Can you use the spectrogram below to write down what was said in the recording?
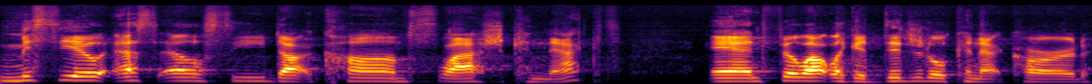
missioslc.com slash connect and fill out like a digital connect card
